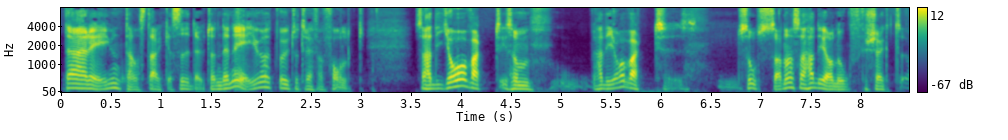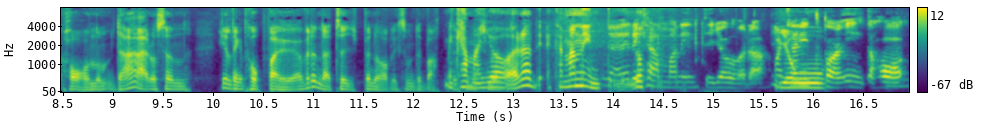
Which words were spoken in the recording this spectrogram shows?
där är ju inte hans starka sida utan den är ju att vara ute och träffa folk. Så hade jag varit, liksom, hade jag varit sossarna så hade jag nog försökt ha honom där och sen helt enkelt hoppa över den där typen av liksom, debatter. Men kan man göra det? Kan man inte? Nej, det kan man inte göra. Man jo, kan inte bara inte ha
